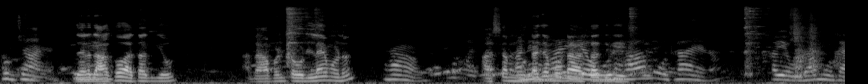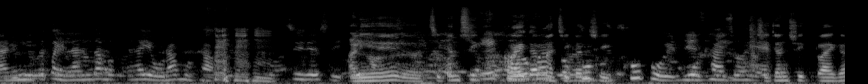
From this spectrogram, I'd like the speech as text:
खूप छान आहे. जरा तुम्ही- दाखव हातात घेऊन. आता आपण तोडलाय म्हणून. हा. असा हा मोठा हातात घे. एवढा मोठा आहे ना. हा एवढा मोठा. आणि मी तर पहिल्यांदा बघते हा एवढा मोठा. सिरियसली आणि हे चिकन शीक ट्राय कर ना चिकन शीक खूप होईल. मोठा जो आहे. चिकन शीक ट्राय कर.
